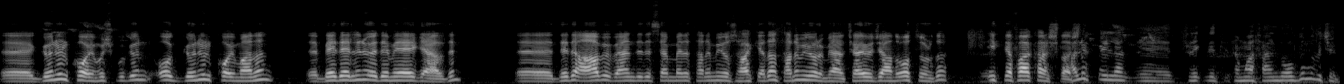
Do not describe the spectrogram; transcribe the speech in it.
E, gönül koymuş. Bugün o gönül koymanın e, bedelini ödemeye geldim. E, dedi abi ben dedi sen beni tanımıyorsun. Hakikaten tanımıyorum yani. Çay ocağında oturdu. İlk defa karşılaştık. Haluk Bey'le e, sürekli temas halinde olduğumuz için.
